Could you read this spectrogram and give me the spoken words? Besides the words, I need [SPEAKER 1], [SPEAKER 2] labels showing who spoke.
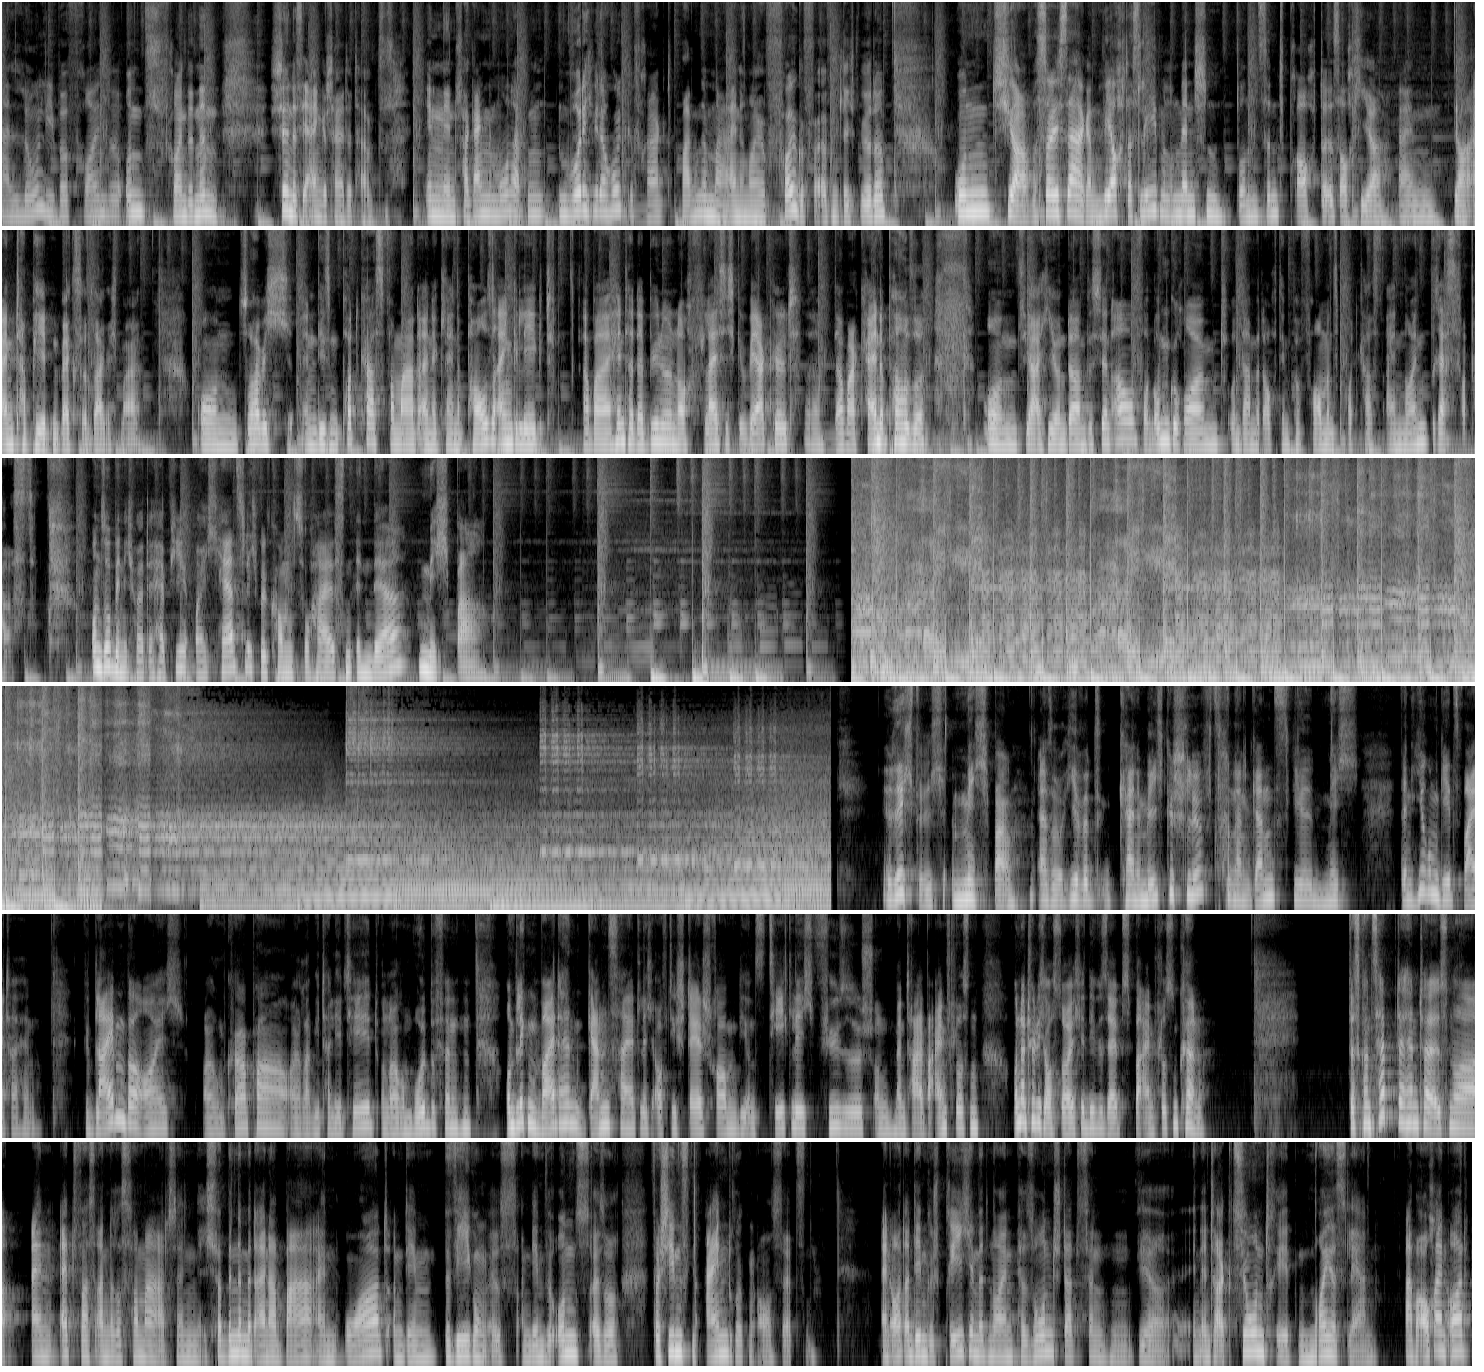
[SPEAKER 1] Hallo, liebe Freunde und Freundinnen. Schön, dass ihr eingeschaltet habt. In den vergangenen Monaten wurde ich wiederholt gefragt, wann mal eine neue Folge veröffentlicht würde. Und ja, was soll ich sagen? Wie auch das Leben und Menschen bunt sind, brauchte es auch hier einen, ja, einen Tapetenwechsel, sage ich mal. Und so habe ich in diesem Podcast-Format eine kleine Pause eingelegt, aber hinter der Bühne noch fleißig gewerkelt. Äh, da war keine Pause. Und ja, hier und da ein bisschen auf und umgeräumt und damit auch dem Performance-Podcast einen neuen Dress verpasst. Und so bin ich heute happy, euch herzlich willkommen zu heißen in der Mich-Bar. Richtig, Milchbar. Also hier wird keine Milch geschlüpft, sondern ganz viel Milch. Denn hierum geht es weiterhin. Wir bleiben bei euch, eurem Körper, eurer Vitalität und eurem Wohlbefinden und blicken weiterhin ganzheitlich auf die Stellschrauben, die uns täglich physisch und mental beeinflussen und natürlich auch solche, die wir selbst beeinflussen können. Das Konzept dahinter ist nur ein etwas anderes Format, denn ich verbinde mit einer Bar einen Ort, an dem Bewegung ist, an dem wir uns, also verschiedensten Eindrücken aussetzen. Ein Ort, an dem Gespräche mit neuen Personen stattfinden, wir in Interaktion treten, Neues lernen. Aber auch ein Ort,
